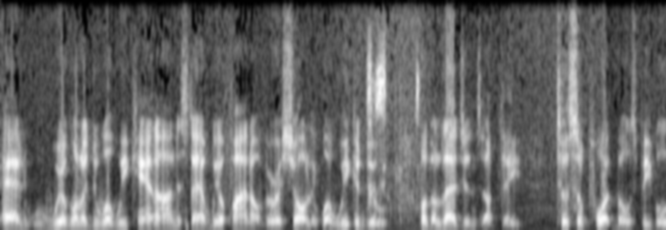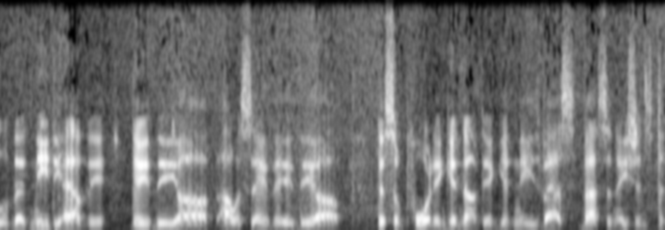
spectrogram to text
And we're going to do what we can. I understand we'll find out very shortly what we can do for the Legends update to support those people that need to have the the the uh, I would say the the uh, the support in getting out there getting these vac- vaccinations to,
